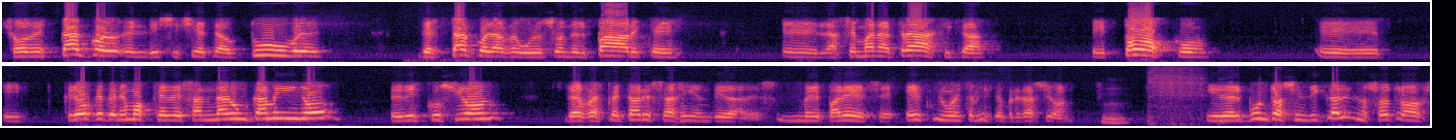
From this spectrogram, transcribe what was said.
Yo destaco el 17 de octubre, destaco la revolución del parque, eh, la semana trágica, eh, Tosco, eh, y creo que tenemos que desandar un camino de discusión de respetar esas identidades, me parece, es nuestra interpretación. Mm. Y del punto sindical, nosotros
